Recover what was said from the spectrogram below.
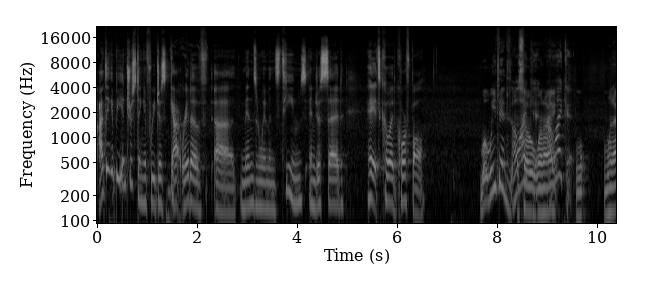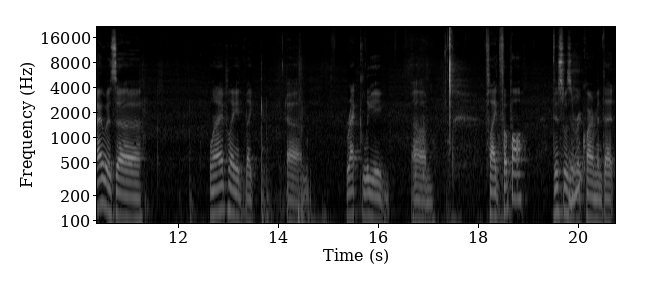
I think it'd be interesting if we just got rid of uh, men's and women's teams and just said, "Hey, it's co-ed korfball." Well, we did. I like so it. when I, I like it. w- when I was uh, when I played like um, rec league um, flag football, this was Mm-hmm. a requirement that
